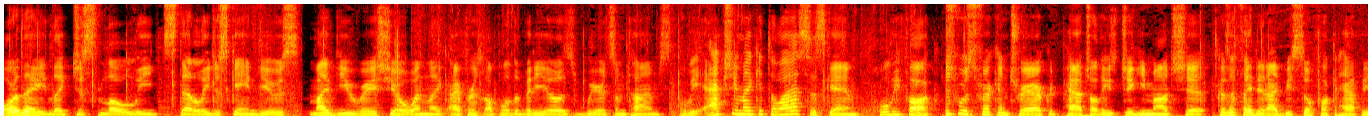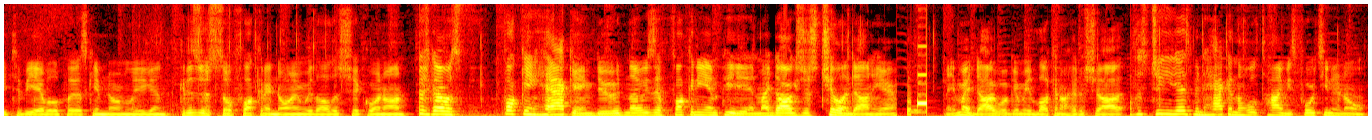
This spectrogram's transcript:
Or they like just slowly, steadily just gain views. My view ratio when like I first upload the video is weird sometimes. But we actually might get to last this game. Holy fuck. This was freaking Treyarch could patch all these Jiggy mod shit. Because if they did, I'd be so fucking happy to be able to play this game normally again. Because it's just so fucking annoying with all this shit going on. This guy was fucking hacking, dude. Now he's a fucking EMP and my dog's just chilling down here. Maybe my dog will give me luck and I'll hit a shot. Oh, this Jiggy guy's been hacking the whole time. He's 14 and 0.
